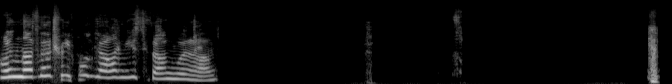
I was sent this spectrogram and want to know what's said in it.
I love that people knowing you so well.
